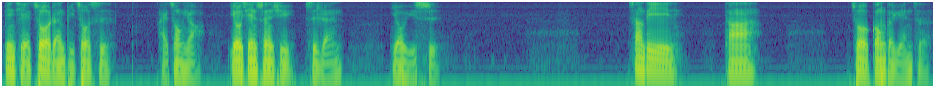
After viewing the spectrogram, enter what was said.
并且做人比做事还重要，优先顺序是人优于事。上帝他做工的原则，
